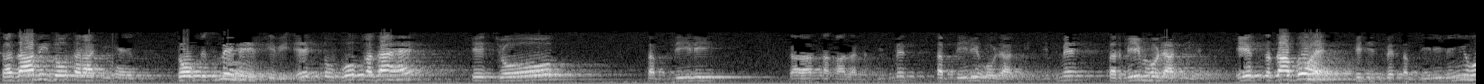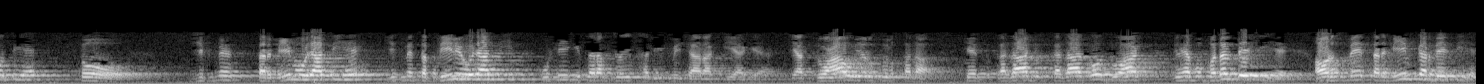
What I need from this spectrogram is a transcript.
قضا بھی دو طرح کی ہے۔ دو قسمیں ہیں اس کی بھی۔ ایک تو وہ قضا ہے کہ جو تبدیلی کا تقاضا کرتی جس میں تبدیلی ہو جاتی ہے، جس میں ترمیم ہو جاتی ہے۔ ایک قضا وہ ہے کہ جس میں تبدیلی نہیں ہوتی ہے، تو جس میں ترمیم ہو جاتی ہے، جس میں تبدیلی ہو جاتی ہے، اسی کی طرف جو اس حدیث میں اشارہ کیا گیا۔ یا دعا یرد القضا کہ قضا قضا کو دعا جو ہے وہ بدل دیتی ہے اور اس میں ترمیم کر دیتی ہے۔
